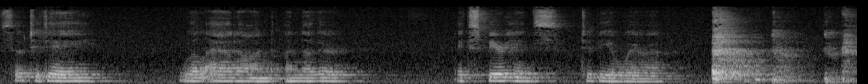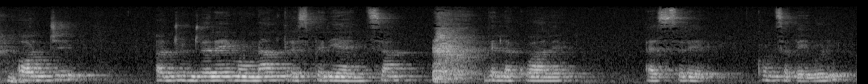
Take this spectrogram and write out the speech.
So today we'll add on another experience to be aware of. Oggi aggiungeremo un'altra esperienza della quale essere consapevoli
